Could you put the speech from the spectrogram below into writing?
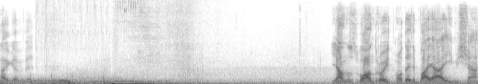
Aga be. Yalnız bu Android modeli bayağı iyiymiş ha.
